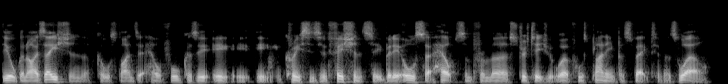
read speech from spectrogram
the organisation, of course, finds it helpful because it, it, it, increases efficiency, but it also helps them from a strategic workforce planning perspective as well.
